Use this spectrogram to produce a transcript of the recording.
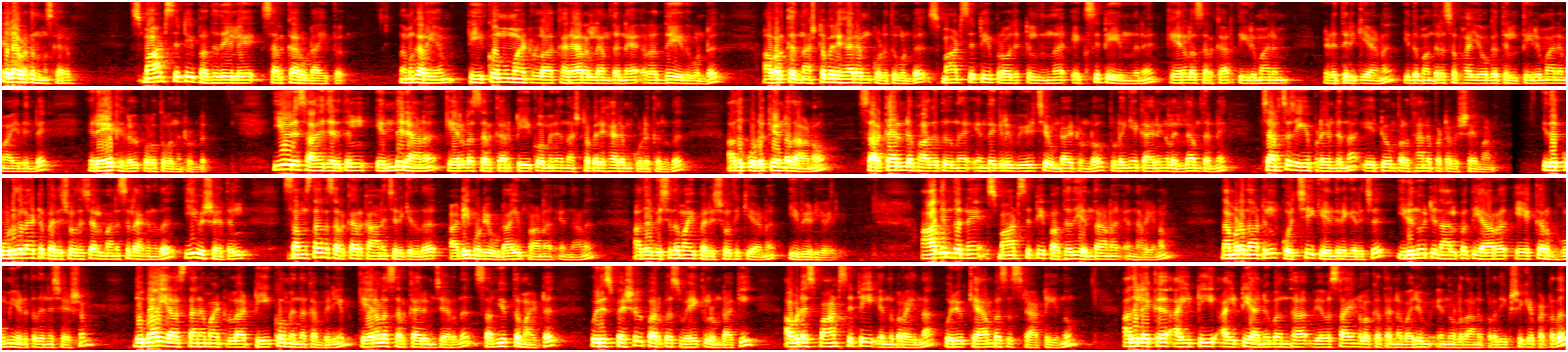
എല്ലാവർക്കും നമസ്കാരം. Smart city പദ്ധതിയിലെ സർക്കാർ ഉടായ്പ് നമുക്കറിയാം ടീകോമുമായിട്ടുള്ള കരാറെല്ലാം തന്നെ റദ്ദ് ചെയ്തുകൊണ്ട് അവർക്ക് നഷ്ടപരിഹാരം കൊടുത്തുകൊണ്ട് സ്മാർട്ട് സിറ്റി പ്രോജക്റ്റിൽ നിന്ന് എക്സിറ്റ് ചെയ്യുന്നതിന് കേരള സർക്കാർ തീരുമാനം എടുത്തിരിക്കുകയാണ്. ഇത് മന്ത്രിസഭാ യോഗത്തിൽ തീരുമാനമായതിന്റെ രേഖകൾ പുറത്തു വന്നിട്ടുണ്ട്. ഈ ഒരു സാഹചര്യത്തിൽ എന്തിനാണ് കേരള സർക്കാർ ടീകോമിന് നഷ്ടപരിഹാരം കൊടുക്കുന്നത്? അത് കൊടുക്കേണ്ടതാണോ? സർക്കാരിന്റെ ഭാഗത്തു നിന്ന് എന്തെങ്കിലും വീഴ്ച ഉണ്ടായിട്ടുണ്ടോ? തുടങ്ങിയ കാര്യങ്ങളെല്ലാം തന്നെ ചർച്ച ചെയ്യപ്പെടേണ്ടുന്ന ഏറ്റവും പ്രധാനപ്പെട്ട വിഷയമാണ്. ഇത് കൂടുതലായിട്ട് പരിശോധിച്ചാൽ മനസ്സിലാകുന്നത് ഈ വിഷയത്തിൽ സംസ്ഥാന സർക്കാർ കാണിച്ചിരിക്കുന്നത് അടിമുടി ഉടായ്പാണ് എന്നാണ്. അത് വിശദമായി പരിശോധിക്കുകയാണ് ഈ വീഡിയോയിൽ. ആദ്യം തന്നെ സ്മാർട്ട് സിറ്റി പദ്ധതി എന്താണ് എന്നറിയണം. നമ്മുടെ നാട്ടിൽ കൊച്ചി കേന്ദ്രീകരിച്ച് ഇരുന്നൂറ്റി നാൽപ്പത്തി ആറ് ഏക്കർ ഭൂമി എടുത്തതിന് ശേഷം ദുബായ് ആസ്ഥാനമായിട്ടുള്ള ടീകോം എന്ന കമ്പനിയും കേരള സർക്കാരും ചേർന്ന് സംയുക്തമായിട്ട് ഒരു സ്പെഷ്യൽ പർപ്പസ് വെഹിക്കിൾ ഉണ്ടാക്കി അവിടെ സ്മാർട്ട് സിറ്റി എന്ന് പറയുന്ന ഒരു ക്യാമ്പസ് സ്റ്റാർട്ട് ചെയ്യുന്നു. അതിലേക്ക് ഐ ടി ഐ ടി അനുബന്ധ വ്യവസായങ്ങളൊക്കെ തന്നെ വരും എന്നുള്ളതാണ് പ്രതീക്ഷിക്കപ്പെട്ടത്.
